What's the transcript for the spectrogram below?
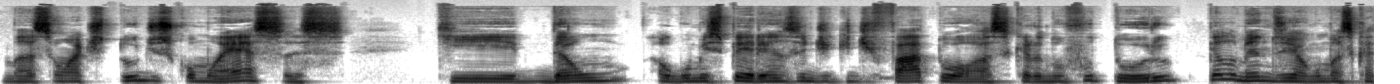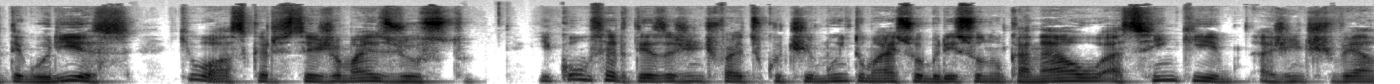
Mas são atitudes como essas que dão alguma esperança de que de fato o Oscar no futuro, pelo menos em algumas categorias, que o Oscar seja mais justo. E com certeza a gente vai discutir muito mais sobre isso no canal assim que a gente tiver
